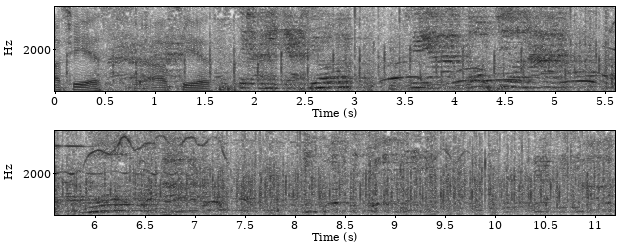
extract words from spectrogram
Así es, así es. Que la migración sea opcional, no forzada. En consecuencia, reafirmamos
